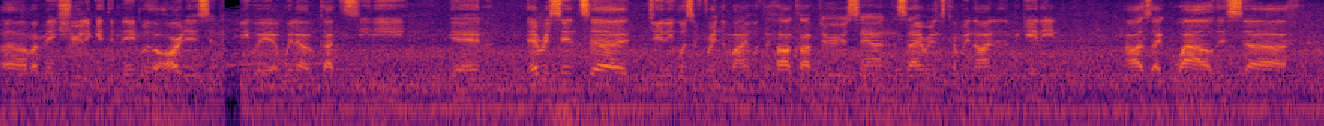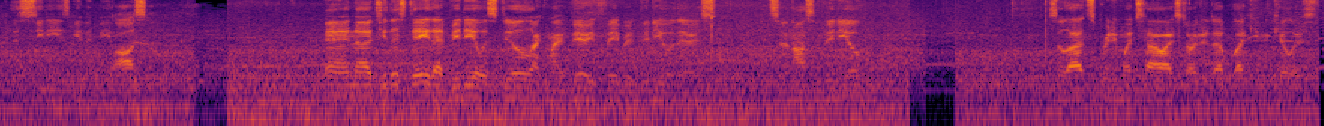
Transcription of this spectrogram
um, I made sure to get the name of the artist. And anyway, I went out and got the CD, and ever since uh, Jenny was a friend of mine with the helicopter sound, the sirens coming on in the beginning, I was like, wow, this uh, this CD is gonna be awesome. And uh, to this day, that video is still like my very favorite video. There, it's, it's an awesome video. So that's pretty much how I started up liking the Killers.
